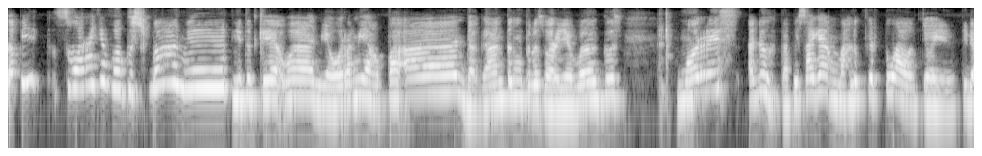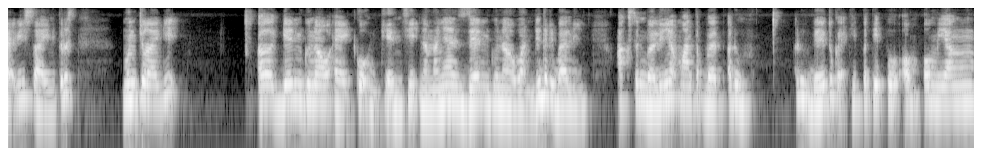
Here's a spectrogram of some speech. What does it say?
tapi suaranya bagus banget gitu. Kayak wah nih orang nih apaan? Udah ganteng terus suaranya bagus. Humoris aduh tapi sayang makhluk virtual coy. Tidak bisa ini. Terus muncul lagi uh, Gen Gunawan eh kok Gen sih namanya? Zen Gunawan. Dia dari Bali. Aksen Balinya mantep banget. Aduh aduh dia itu kayak tipe-tipe om-om yang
